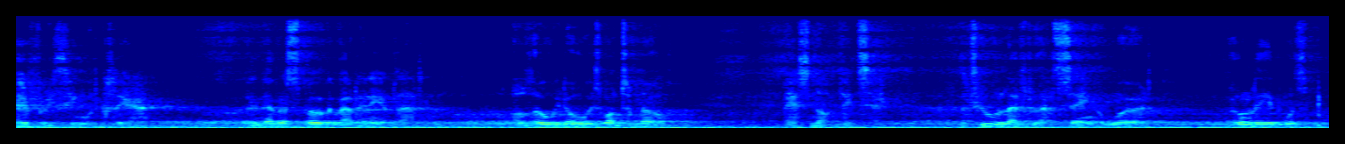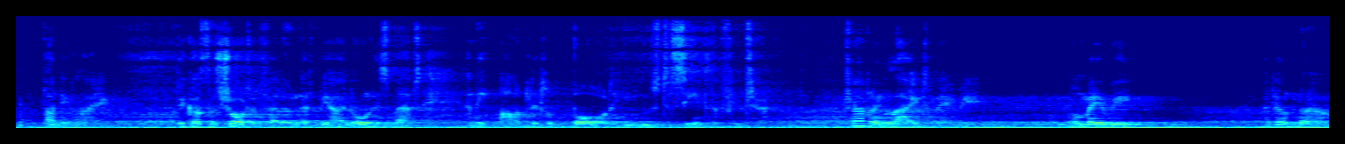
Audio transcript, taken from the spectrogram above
everything would clear. Never spoke about any of that. Although we'd always want to know. Best not, they'd say. The two left without saying a word. Only it was funny lying. Because the shorter fellow left behind all his maps and the odd little board he used to see into the future. Traveling light, maybe. Or maybe... I don't know.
